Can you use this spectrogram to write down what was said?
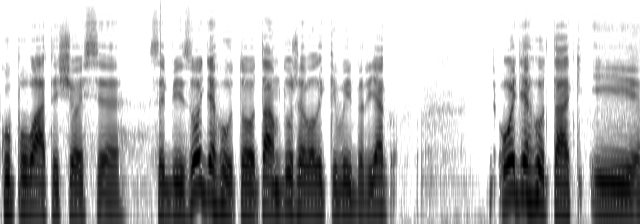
купувати щось е, собі з одягу, то там дуже великий вибір як одягу, так і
